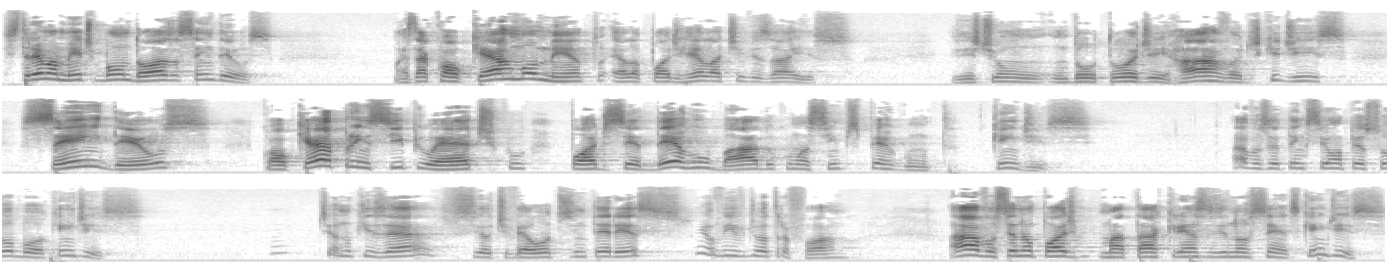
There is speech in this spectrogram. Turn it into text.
extremamente bondosa sem Deus, mas a qualquer momento ela pode relativizar isso. Existe um, um doutor de Harvard que diz: sem Deus, qualquer princípio ético pode ser derrubado com uma simples pergunta: quem disse? Ah, você tem que ser uma pessoa boa. Quem disse? Se eu não quiser, se eu tiver outros interesses, eu vivo de outra forma. Ah, você não pode matar crianças inocentes. Quem disse?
